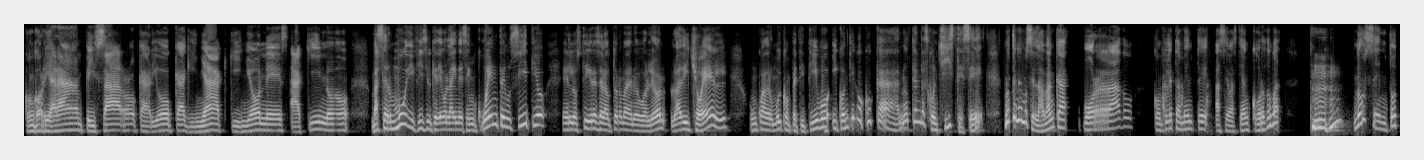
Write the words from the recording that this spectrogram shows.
Con Gorriarán, Pizarro, Carioca, Guiñac, Quiñones, Aquino. Va a ser muy difícil que Diego Laines encuentre un sitio en los Tigres de la Autónoma de Nuevo León. Lo ha dicho él un cuadro muy competitivo. Y con Diego Coca, no te andas con chistes, ¿eh? No tenemos en la banca borrado completamente a Sebastián Córdoba. No sentó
